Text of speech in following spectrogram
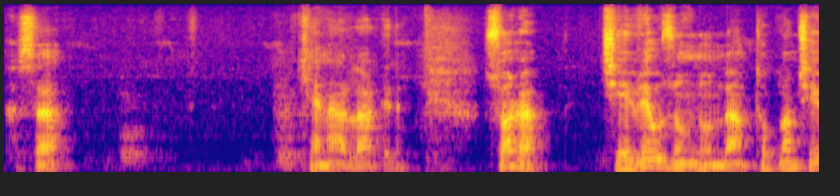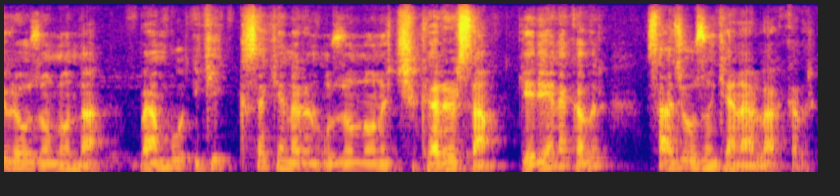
kısa kenarlar dedim. Sonra çevre uzunluğundan, toplam çevre uzunluğundan ben bu iki kısa kenarın uzunluğunu çıkarırsam geriye ne kalır? Sadece uzun kenarlar kalır.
